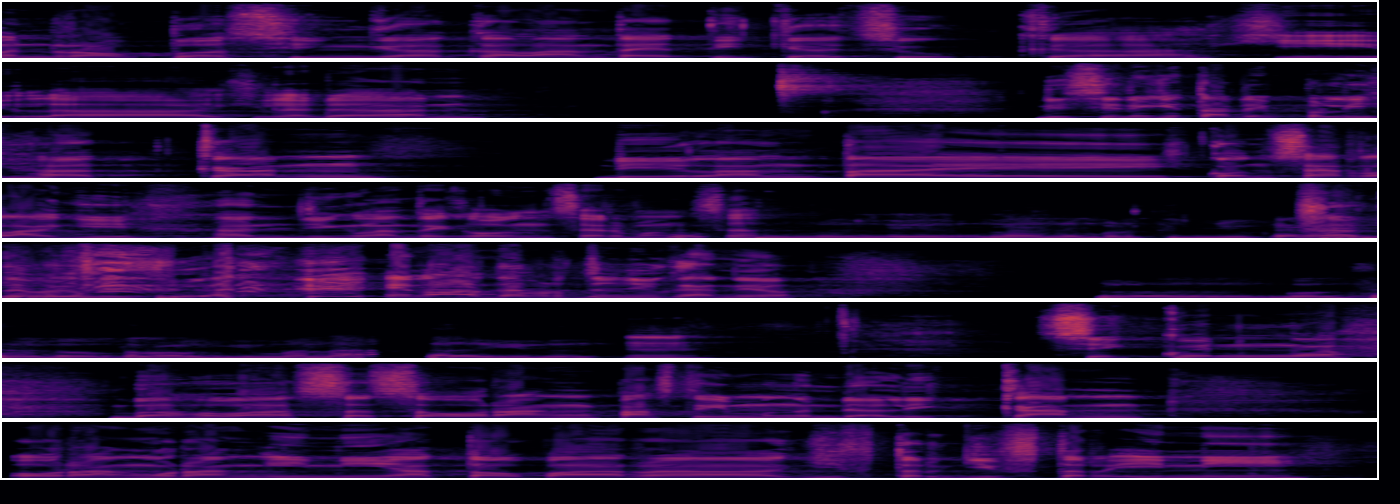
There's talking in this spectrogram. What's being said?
menerobos hingga ke lantai tiga juga. Gila, gila dan di sini kita diperlihatkan di lantai konser lagi, anjing lantai konser bangsa. Nanti pertunjukan Lantai gitu. pertunjukan, eh lantai pertunjukan ya. Heeh, konser tuh terlalu gimana gitu. Hmm. Si Queen ngeh bahwa seseorang pasti mengendalikan orang-orang ini atau para gifter-gifter ini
